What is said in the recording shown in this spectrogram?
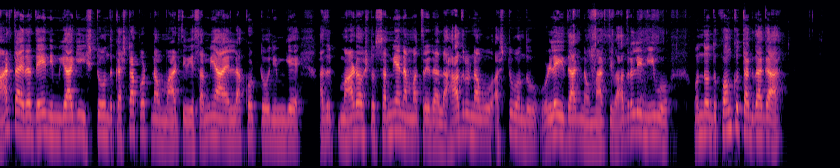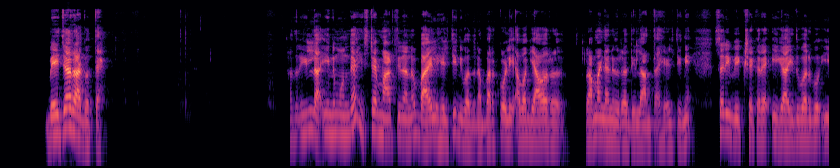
ಮಾಡ್ತಾ ಇರೋದೇ ನಿಮಗಾಗಿ ಇಷ್ಟೊಂದು ಕಷ್ಟಪಟ್ಟು ನಾವು ಮಾಡ್ತೀವಿ. ಸಮಯ ಎಲ್ಲ ಕೊಟ್ಟು ನಿಮಗೆ ಅದಕ್ಕೆ ಮಾಡೋ ಅಷ್ಟು ಸಮಯ ನಮ್ಮ ಹತ್ರ ಇರಲ್ಲ. ಆದರೂ ನಾವು ಅಷ್ಟು ಒಂದು ಒಳ್ಳೆಯ ಇದಾಗಿ ನಾವು ಮಾಡ್ತೀವಿ. ಅದರಲ್ಲಿ ನೀವು ಒಂದೊಂದು ಕೊಂಕು ತೆಗೆದಾಗ ಬೇಜಾರಾಗುತ್ತೆ. ಆದರೆ ಇಲ್ಲ, ಇನ್ನು ಮುಂದೆ ಇಷ್ಟೇ ಮಾಡ್ತೀನಿ ನಾನು. ಬಾಯಲ್ಲಿ ಹೇಳ್ತೀನಿ, ನೀವು ಅದನ್ನು ಬರ್ಕೊಳ್ಳಿ. ಅವಾಗ ಯಾವ ರಾಮಣ್ಣನೂ ಇರೋದಿಲ್ಲ ಅಂತ ಹೇಳ್ತೀನಿ. ಸರಿ ವೀಕ್ಷಕರೇ, ಈಗ ಇದುವರೆಗೂ ಈ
